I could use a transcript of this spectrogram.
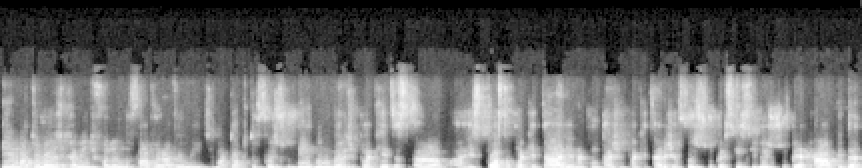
hematologicamente falando favoravelmente. O hematócrito foi subindo, o número de plaquetas, a, a resposta plaquetária na contagem plaquetária já foi super sensível e super rápida.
